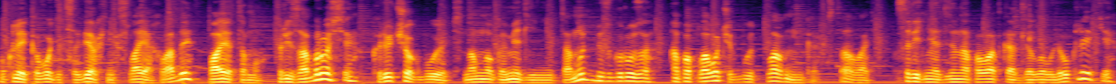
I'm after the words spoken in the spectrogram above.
уклейка водится в верхних слоях воды, поэтому при забросе крючок будет намного медленнее тонуть без груза, а поплавочек будет плавненько вставать. Средняя длина поводка для ловли уклейки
